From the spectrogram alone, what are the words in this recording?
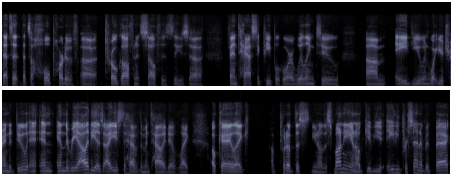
that's a that's a whole part of uh, pro golf in itself is these uh, fantastic people who are willing to um, aid you in what you're trying to do and, and and the reality is i used to have the mentality of like okay like i'll put up this you know this money and i'll give you 80% of it back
